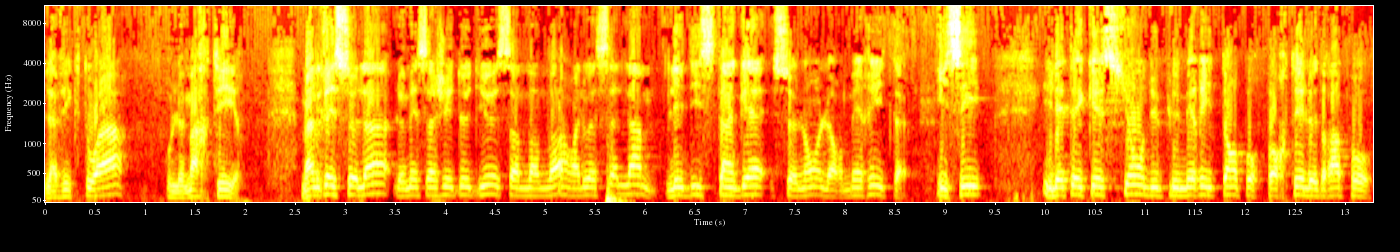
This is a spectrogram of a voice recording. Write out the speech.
la victoire ou le martyr. Malgré cela, le messager de Dieu, sallallahu alayhi wa sallam, les distinguait selon leur mérite. Ici, il était question du plus méritant pour porter le drapeau.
